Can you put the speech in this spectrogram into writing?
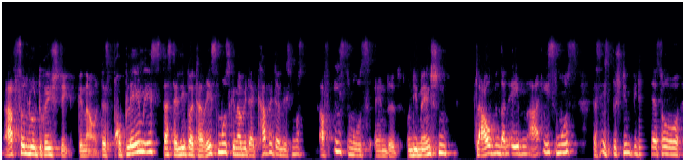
Absolut richtig, genau. Das Problem ist, dass der Libertarismus, genau wie der Kapitalismus, auf Ismus endet. Und die Menschen glauben dann eben, ah, Ismus, das ist bestimmt wieder so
